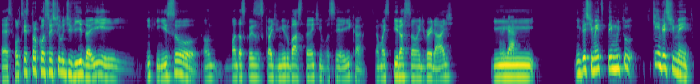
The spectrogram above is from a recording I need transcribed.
É, você falou que você trocou seu estilo de vida aí, e, enfim, isso é um uma das coisas que eu admiro bastante em você aí, cara. Você é uma inspiração aí de verdade. E Obrigado. investimento tem muito. O que é investimento?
